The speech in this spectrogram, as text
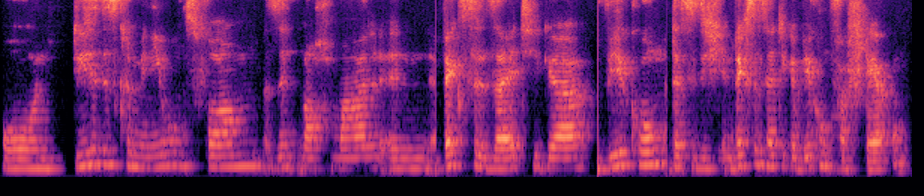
Und diese Diskriminierungsformen sind nochmal in wechselseitiger Wirkung, dass sie sich in wechselseitiger Wirkung verstärken.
